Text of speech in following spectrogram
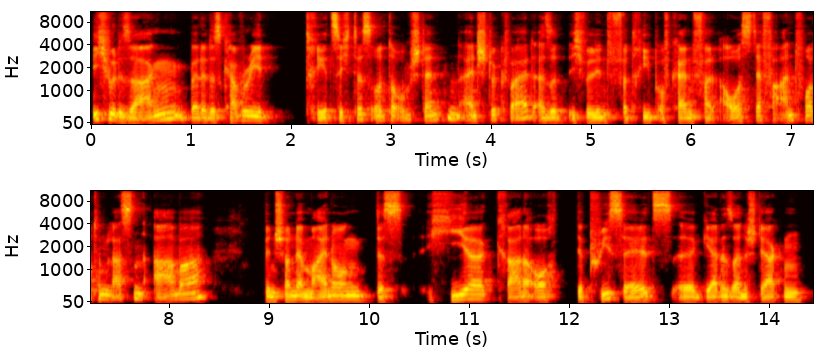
Ich würde sagen, bei der Discovery dreht sich das unter Umständen ein Stück weit. Also ich will den Vertrieb auf keinen Fall aus der Verantwortung lassen, aber bin schon der Meinung, dass hier gerade auch der Pre-Sales äh, gerne seine Stärken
